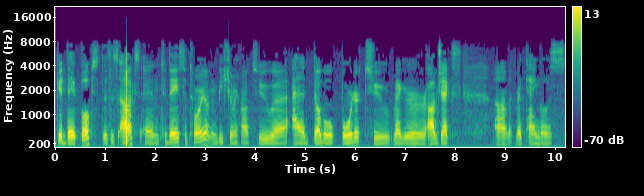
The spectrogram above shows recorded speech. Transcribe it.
Good day folks, this is Alex and today's tutorial I'm going to be showing how to uh, add a double border to regular objects um, like rectangles,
